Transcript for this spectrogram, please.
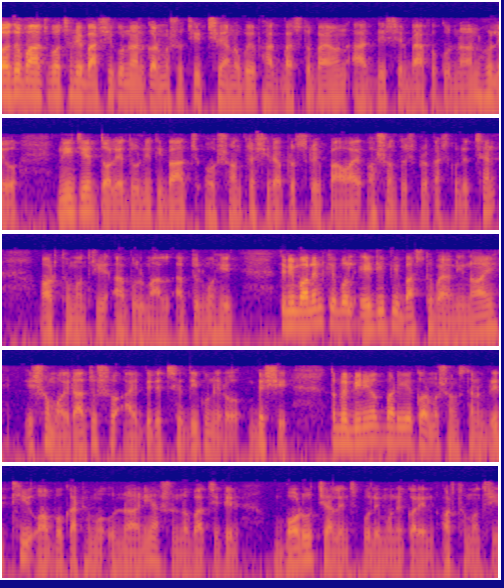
গত পাঁচ বছরে বার্ষিক উন্নয়ন কর্মসূচির ছিয়ানব্বই ভাগ বাস্তবায়ন আর দেশের ব্যাপক উন্নয়ন হলেও নিজের দলে দুর্নীতিবাজ ও সন্ত্রাসীরা প্রশ্রয় পাওয়ায় অসন্তোষ প্রকাশ করেছেন অর্থমন্ত্রী আবুল মাল আব্দুল মুহিত। তিনি বলেন, কেবল এডিপি বাস্তবায়নই নয়, এ সময় রাজস্ব আয় বেড়েছে দ্বিগুণেরও বেশি। তবে বিনিয়োগ বাড়িয়ে কর্মসংস্থান বৃদ্ধি ও অবকাঠামো উন্নয়নই আসন্ন বাজেটের বড় চ্যালেঞ্জ বলে মনে করেন অর্থমন্ত্রী।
